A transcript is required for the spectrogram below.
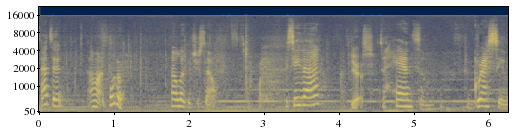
That's it. Come on. What? Now look at yourself. You see that? Yes. It's a handsome, aggressive,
